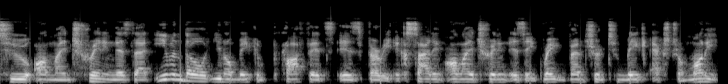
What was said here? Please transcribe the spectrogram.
to online trading is that even though you know making profits is very exciting, online trading is a great venture to make extra money.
